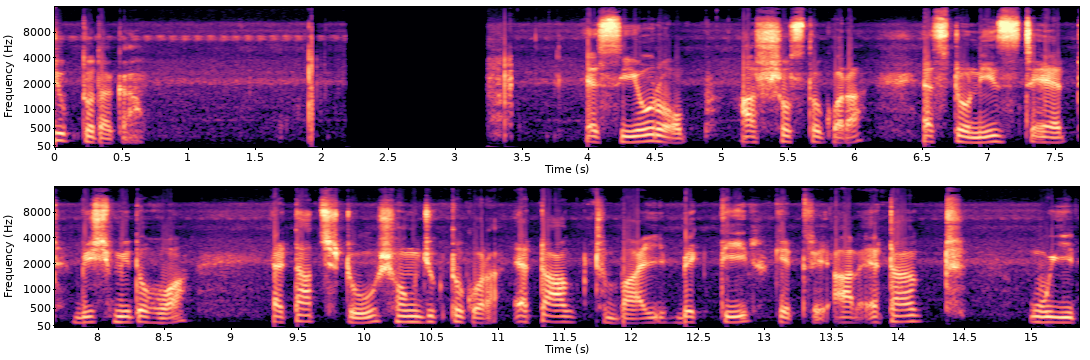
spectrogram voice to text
যুক্ত থাকা এসিওর অফ আশ্বস্ত করা। অ্যাস্টোনিজড এট বিস্মিত হওয়া। অ্যাটাচ টু সংযুক্ত করা। অ্যাটাকড বাই ব্যক্তির ক্ষেত্রে। আর অ্যাটাকড উইথ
